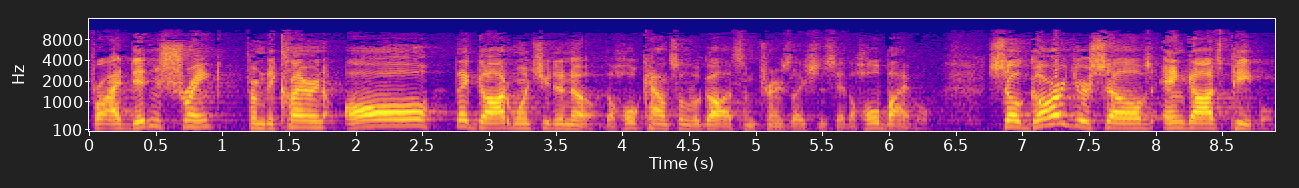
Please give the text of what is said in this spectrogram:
For I didn't shrink from declaring all that God wants you to know. The whole counsel of God, some translations say, the whole Bible. So guard yourselves and God's people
